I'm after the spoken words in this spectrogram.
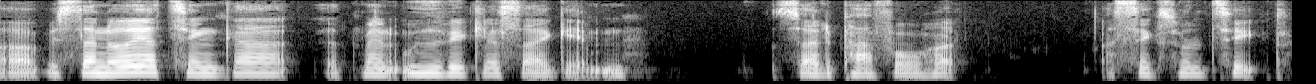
og hvis der er noget, jeg tænker, at man udvikler sig igennem, så er det parforhold og seksualitet.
